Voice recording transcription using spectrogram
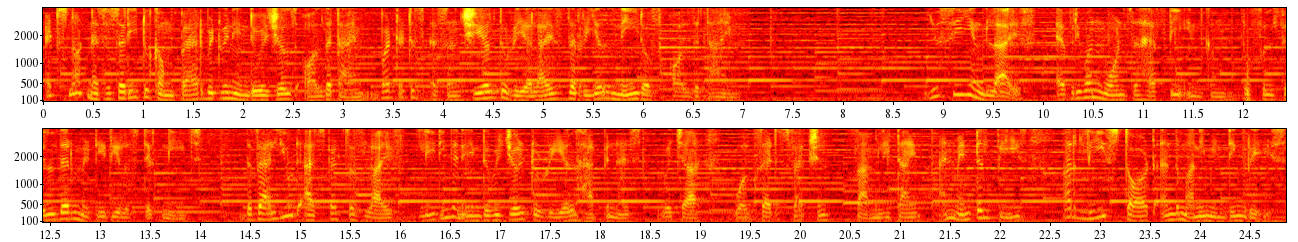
It's not necessary to compare between individuals all the time, but it is essential to realize the real need of all the time. You see, in life, everyone wants a hefty income to fulfill their materialistic needs. The valued aspects of life leading an individual to real happiness, which are work satisfaction, family time, and mental peace, are least taught in the money minting race.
